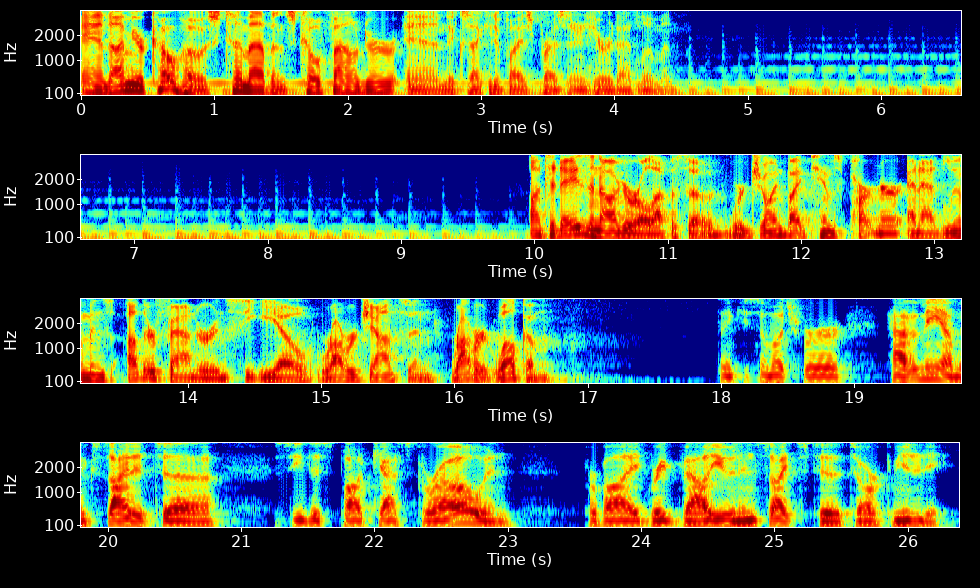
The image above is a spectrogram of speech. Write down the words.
And I'm your co host, Tim Evans, co founder and executive vice president here at Adlumin. On today's inaugural episode, we're joined by Tim's partner and Adlumin's other founder and CEO, Robert Johnston. Robert, welcome. Thank you so much for having me. I'm excited to see this podcast grow and provide great value and insights to, to our community.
